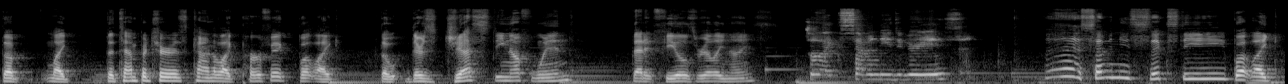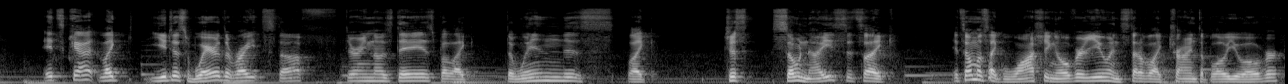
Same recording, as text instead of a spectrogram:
the like the temperature is kind of like perfect but like the there's just enough wind that it feels really nice. So like 70 degrees. Eh, 70 60 but like it's got like you just wear the right stuff during those days but like the wind is like just so nice it's like it's almost like washing over you instead of like trying to blow you over.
